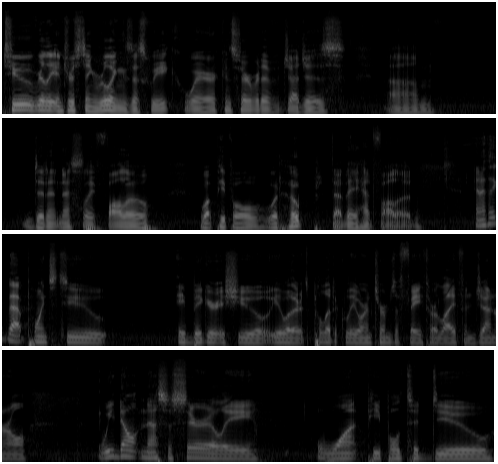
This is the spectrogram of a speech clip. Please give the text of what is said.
two really interesting rulings this week where conservative judges um, didn't necessarily follow what people would hope that they had followed. And I think that points to a bigger issue, whether it's politically or in terms of faith or life in general. We don't necessarily want people to do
